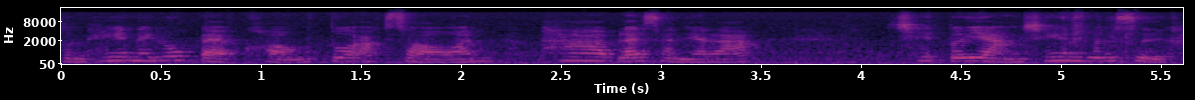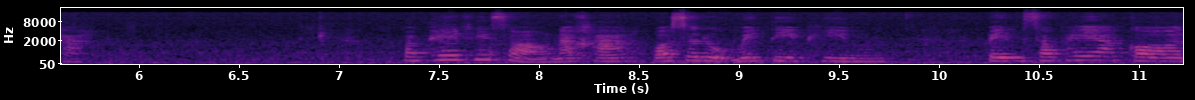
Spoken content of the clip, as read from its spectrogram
สนเทศในรูปแบบของตัวอักษร ภาพและสัญลักษณ์ เช่นตัวอย่างเช่นหนังสือค่ะ ประเภทที่2นะคะ วัสดุไม่ตีพิมพ์ เป็นทรัพยากร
